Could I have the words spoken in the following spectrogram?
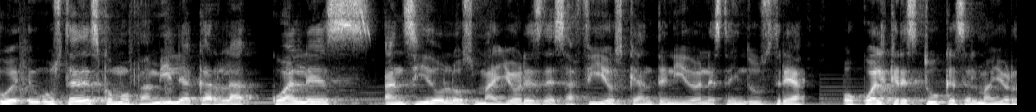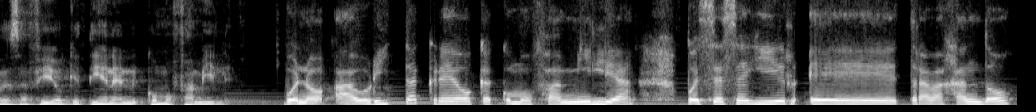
Ustedes como familia, Carla, ¿cuáles han sido los mayores desafíos que han tenido en esta industria o cuál crees tú que es el mayor desafío que tienen como familia? Bueno, ahorita creo que como familia, pues es seguir eh, trabajando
